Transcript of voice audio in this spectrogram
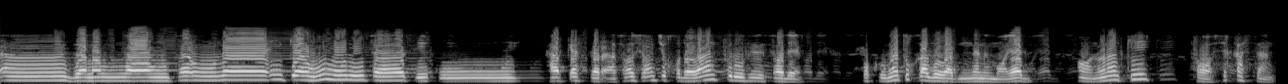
انزل الله فاولئک هم الفاسقون. هر کس بر اساس آنچه خداوند فرو فرستاده حکومت و قضاوت ننماید آنانند که فاسق هستند.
